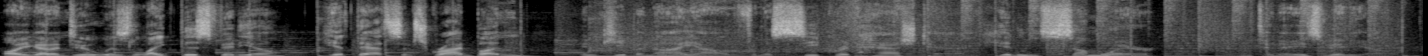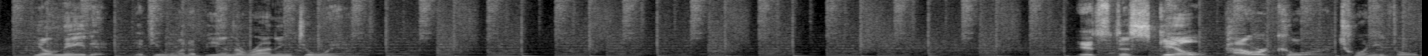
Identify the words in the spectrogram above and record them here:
All you got to do is like this video, hit that subscribe button, and keep an eye out for the secret hashtag hidden somewhere in today's video. You'll need it if you want to be in the running to win. It's the Skill Power Core 20 volt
